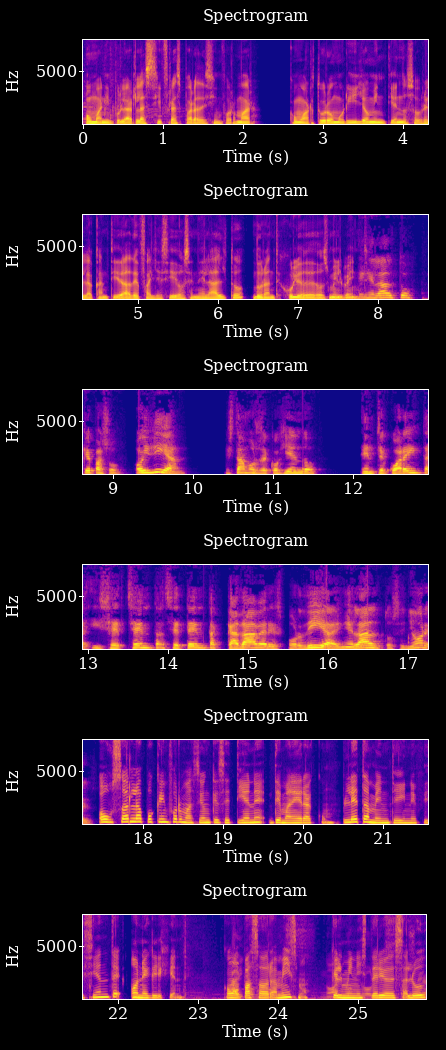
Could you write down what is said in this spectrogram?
O manipular las cifras para desinformar, como Arturo Murillo mintiendo sobre la cantidad de fallecidos en el Alto durante julio de 2020. En el Alto, ¿qué pasó? Hoy día estamos recogiendo entre 40 y 60, 70 cadáveres por día en el alto, señores. O usar la poca información que se tiene de manera completamente ineficiente o negligente, como pasa ahora mismo, que el Ministerio de Salud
